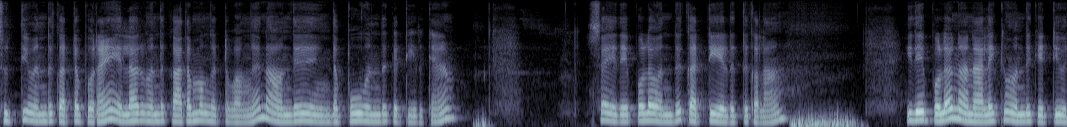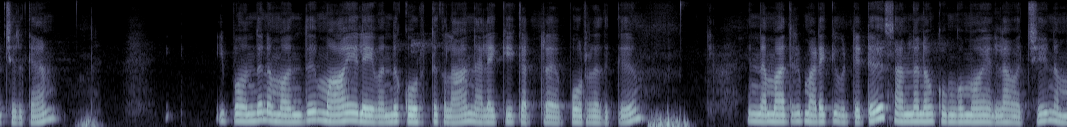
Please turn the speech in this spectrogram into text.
சுற்றி வந்து கட்ட போகிறேன் எல்லோரும் வந்து கதம்பம் கட்டுவாங்க. நான் வந்து இந்த பூ வந்து கட்டியிருக்கேன். ஸோ இதே போல் வந்து கட்டி எடுத்துக்கலாம். இதே போல் நான் நிலைக்கும் வந்து கட்டி வச்சுருக்கேன். இப்போ வந்து நம்ம வந்து மா இலையை வந்து கோர்த்துக்கலாம் நிலைக்கு கட்டுற போடுறதுக்கு. இந்த மாதிரி மடக்கி விட்டுட்டு சந்தனம் குங்குமம் எல்லாம் வச்சு நம்ம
